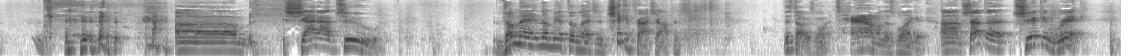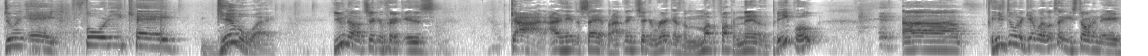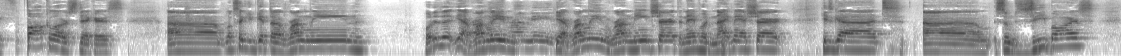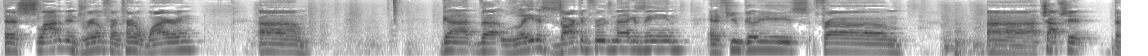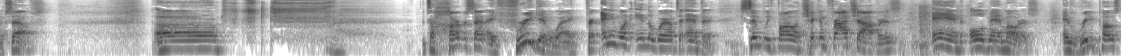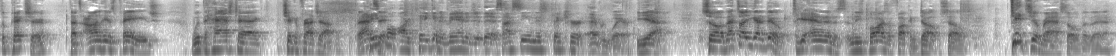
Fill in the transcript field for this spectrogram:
Um, shout out to the man, the myth, the legend, Chicken Fried Choppers. This dog is going to town on this blanket. Um, shout out to Chicken Rick doing a 40k giveaway. You know, Chicken Rick is God. I hate to say it, but I think Chicken Rick is the motherfucking man of the people. Um, he's doing a giveaway. Looks like he's throwing in a fuckload of stickers. Um, looks like you get the Run Lean. What is it? Yeah, Run, Run Lean. Lean, Run Mean. Yeah, Run Lean, Run Mean shirt. The Neighborhood Nightmare shirt. He's got um, some Z bars that are slotted and drilled for internal wiring. Um, got the latest Zarkin Fruits magazine and a few goodies from uh, Chop Shit themselves. Um, it's 100% a free giveaway for anyone in the world to enter. Simply follow Chicken Fried Choppers and Old Man Motors and repost the picture that's on his page with the hashtag Chicken Fried Choppers. That's People it. are taking advantage of this. I've seen this picture everywhere. Yeah. So that's all you gotta do to get entered in this. And these bars are fucking dope. So get your ass over there.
